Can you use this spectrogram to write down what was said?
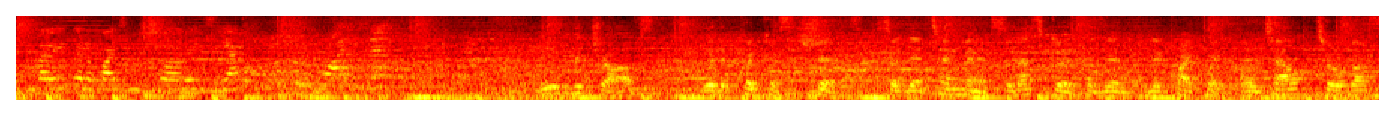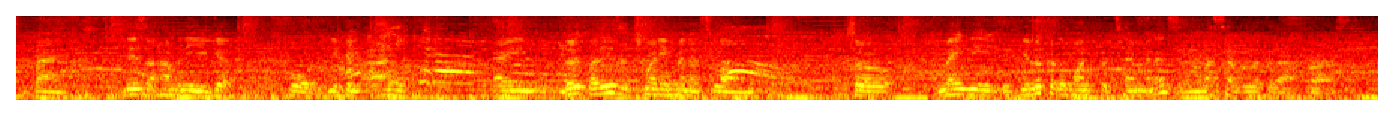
I'm very good at writing stories, yeah. These are the jobs with the quickest shifts. So they're 10 minutes, so that's good because they're, they're quite quick. Hotel, tour bus, bank. These are how many you get for. You can earn, but these are 20 minutes long. Oh. So maybe if you look at the one for 10 minutes, and let's have a look at that first.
